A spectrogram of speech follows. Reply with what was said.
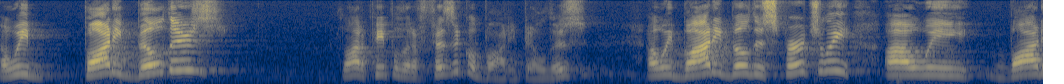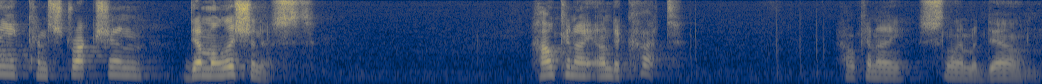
Are we bodybuilders? A lot of people that are physical bodybuilders. Are we bodybuilders spiritually? are we body construction demolitionists? How can I undercut? How can I slam it down?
